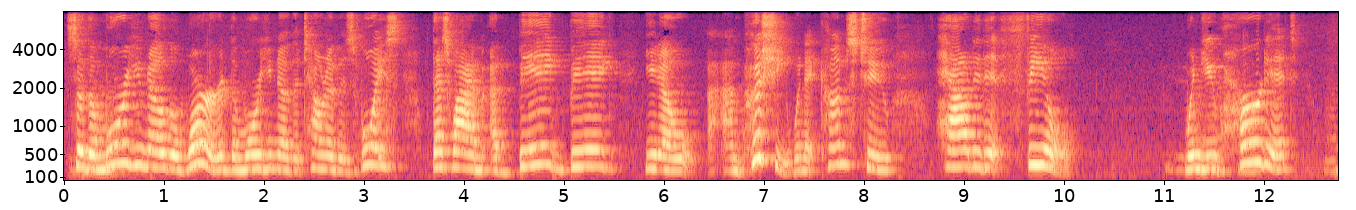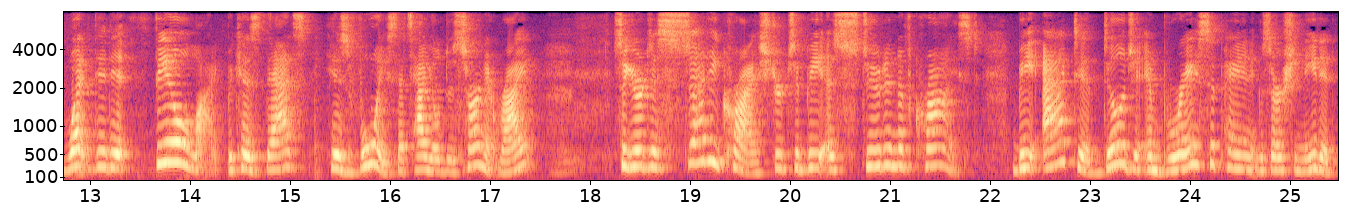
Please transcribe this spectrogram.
So the more you know the word, the more you know the tone of his voice. That's why I'm a big, big, you know, I'm pushy when it comes to how did it feel? When you heard it, what did it feel like? Because that's his voice. That's how you'll discern it, right? So you're to study Christ. You're to be a student of Christ. Be active, diligent, embrace the pain and exertion needed.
